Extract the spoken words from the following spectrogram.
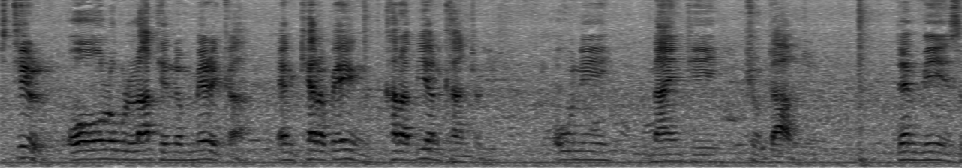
still all over Latin America and Caribbean, Caribbean country, only 90 few thousand. That means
